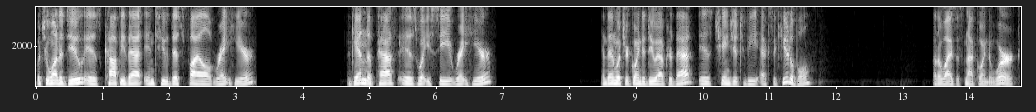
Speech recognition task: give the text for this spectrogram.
What you want to do is copy that into this file right here. Again, the path is what you see right here. And then what you're going to do after that is change it to be executable. Otherwise, it's not going to work.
